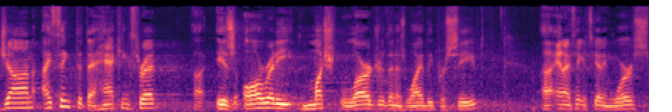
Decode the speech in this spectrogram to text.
John, I think that the hacking threat uh, is already much larger than is widely perceived. Uh, and I think it's getting worse.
